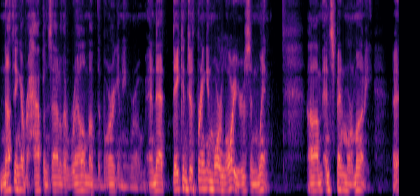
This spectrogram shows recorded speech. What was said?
nothing ever happens out of the realm of the bargaining room and that they can just bring in more lawyers and win um, and spend more money. Uh,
